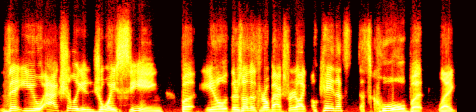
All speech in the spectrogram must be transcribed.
that you actually enjoy seeing but you know there's other throwbacks where you're like okay that's that's cool but like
